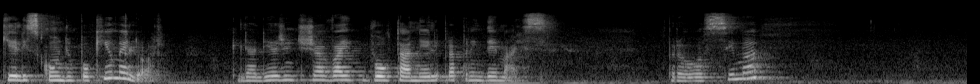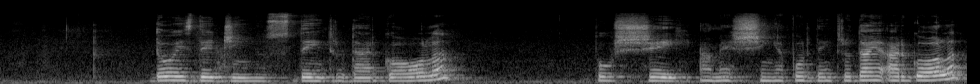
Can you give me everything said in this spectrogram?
Que ele esconde um pouquinho melhor. Aquele ali a gente já vai voltar nele para prender mais. Próxima. Dois dedinhos dentro da argola. Puxei a mechinha por dentro da argola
